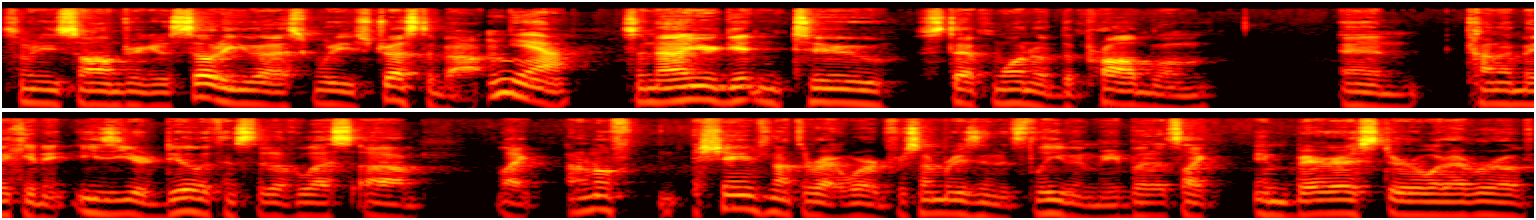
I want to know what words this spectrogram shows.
so when you saw them drinking a soda you asked what are you stressed about Yeah, so now you're getting to step one of the problem and kind of making it easier to deal with instead of less, um, like, I don't know if ashamed's not the right word. For some reason it's leaving me, but it's like embarrassed or whatever of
